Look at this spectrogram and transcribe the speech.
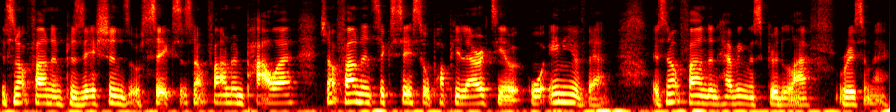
it's not found in possessions or sex, it's not found in power, it's not found in success or popularity or, or any of that. It's not found in having this good life resume.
